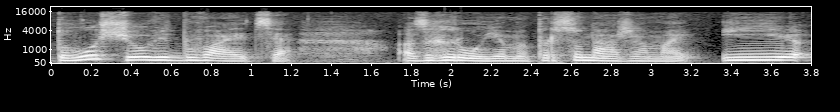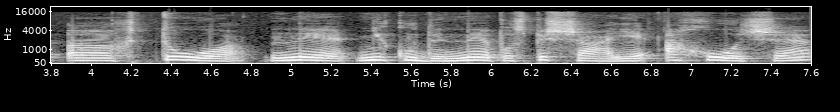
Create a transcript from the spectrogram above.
того, що відбувається з героями, персонажами. І е, хто не, нікуди не поспішає, а хоче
